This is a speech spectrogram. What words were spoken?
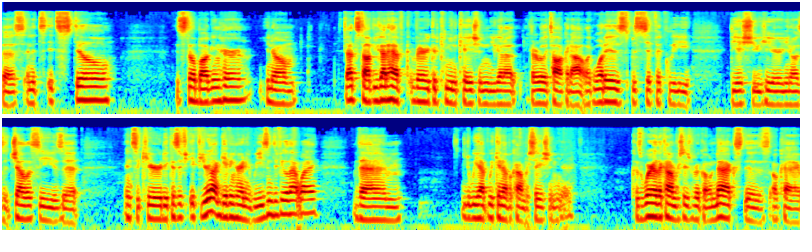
this, and it's it's still, it's still bugging her. You know, that's tough. You gotta have very good communication. You gotta you gotta really talk it out. Like, what is specifically the issue here? You know, is it jealousy? Is it insecurity? Because if, if you're not giving her any reason to feel that way, then you know, we have we can have a conversation here. Because where the conversation would go next is okay,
